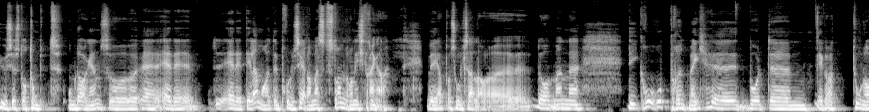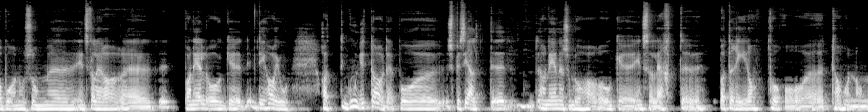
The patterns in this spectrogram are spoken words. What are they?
huset står tomt om dagen, så er det, er det et dilemma at en produserer mest strøm når en ikke trenger det, ved hjelp av solceller. Eh, men eh, de gror opp rundt meg. Eh, både Jeg har to naboer nå som installerer panel, og de har jo hatt god nytte av det på spesielt han ene som da har installert batteri da, for å ta hånd om,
